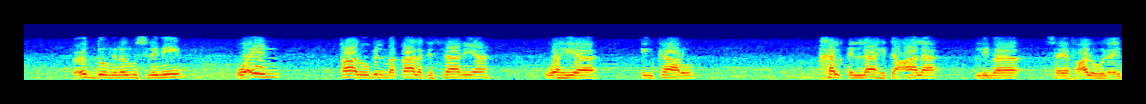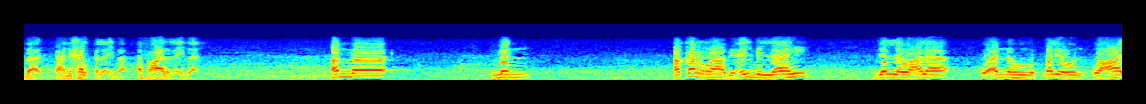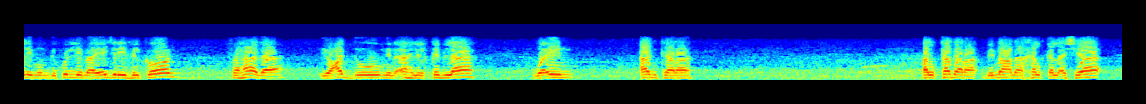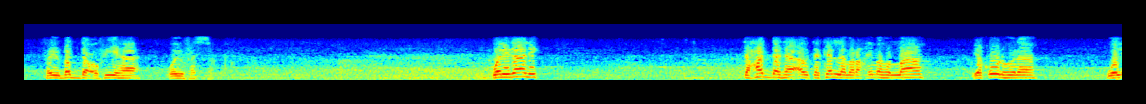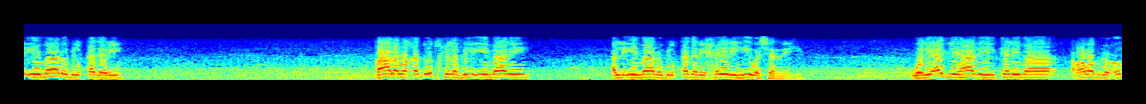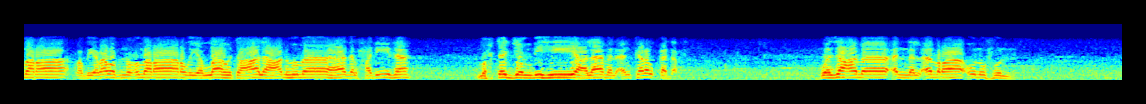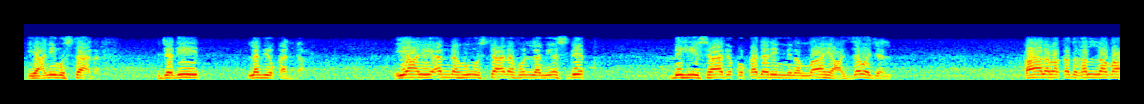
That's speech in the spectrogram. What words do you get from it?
عدوا من المسلمين وإن قالوا بالمقالة الثانية وهي إنكار خلق الله تعالى لما سيفعله العباد يعني خلق العباد أفعال العباد. أما من أقر بعلم الله جل وعلا وأنه مطلع وعالم بكل ما يجري في الكون فهذا يعد من أهل القبلة وإن أنكر القدر بمعنى خلق الأشياء فيبدع فيها ويفسر ولذلك تحدث أو تكلم رحمه الله يقول هنا والإيمان بالقدر. قال وقد أدخل في الإيمان الإيمان بالقدر خيره وشره. ولأجل هذه الكلمة روى ابن عمر رضي روى ابن عمر رضي الله تعالى عنهما هذا الحديث محتجا به على من أنكر القدر وزعم أن الأمر أنف يعني مستأنف جديد لم يقدر. يعني أنه مستأنف لم يسبق به سابق قدر من الله عز وجل. قال وقد غلظ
